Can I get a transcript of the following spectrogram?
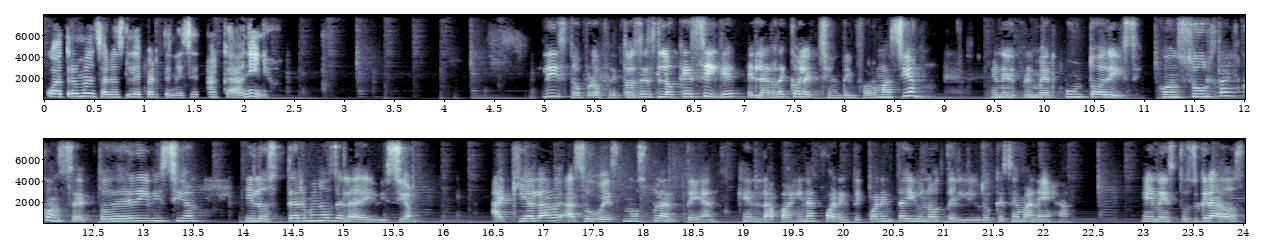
4 manzanas le pertenecen a cada niño. Listo, profe. Entonces lo que sigue es la recolección de información. En el primer punto dice, consulta el concepto de división y los términos de la división. Aquí a, su vez nos plantean que en la página 40 y 41 del libro que se maneja en estos grados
